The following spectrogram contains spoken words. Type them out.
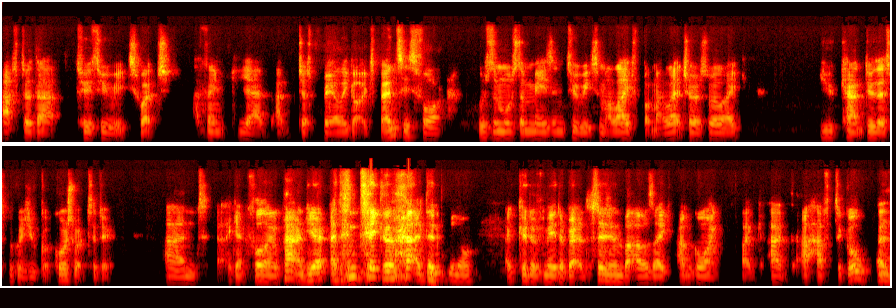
after that two, three weeks, which I think, yeah, I just barely got expenses for, was the most amazing two weeks of my life. But my lecturers were like, you can't do this because you've got coursework to do. And again, following a pattern here, I didn't take the, I didn't, you know, I could have made a better decision, but I was like, I'm going. Like, I, I have to go. Yeah.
